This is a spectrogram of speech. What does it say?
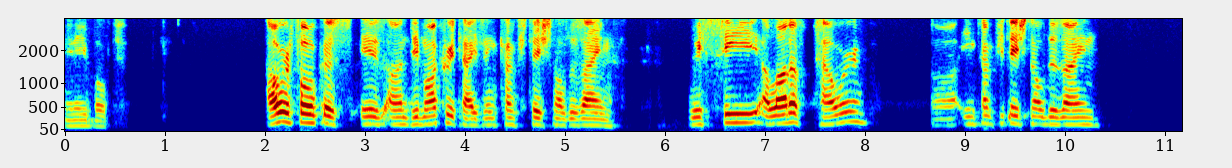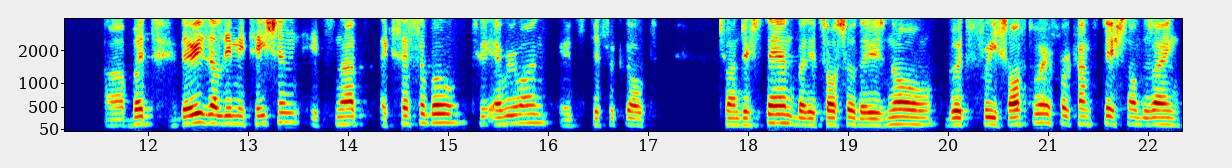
enabled. Our focus is on democratizing computational design. We see a lot of power uh, in computational design, uh, but there is a limitation. It's not accessible to everyone. It's difficult to understand, but it's also there is no good free software for computational design.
